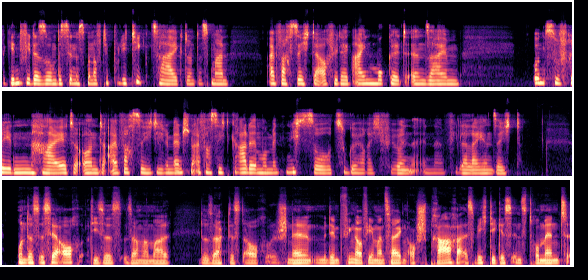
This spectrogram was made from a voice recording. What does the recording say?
beginnt wieder so ein bisschen, dass man auf die Politik zeigt und dass man einfach sich da auch wieder einmuckelt in seinem Unzufriedenheit und einfach sich, die Menschen einfach sich gerade im Moment nicht so zugehörig fühlen in vielerlei Hinsicht. Und das ist ja auch dieses, sagen wir mal, du sagtest auch schnell mit dem Finger auf jemanden zeigen, auch Sprache als wichtiges Instrument.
